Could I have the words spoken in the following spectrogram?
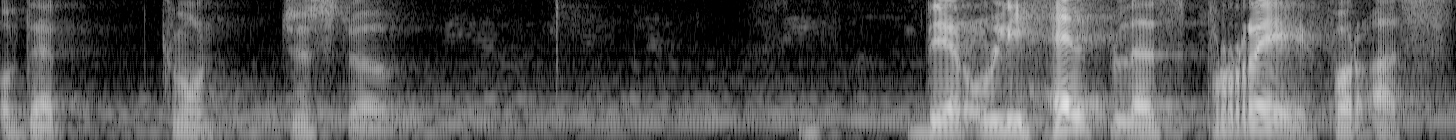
of that, come on, just. Uh, they are only helpless prey for us.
